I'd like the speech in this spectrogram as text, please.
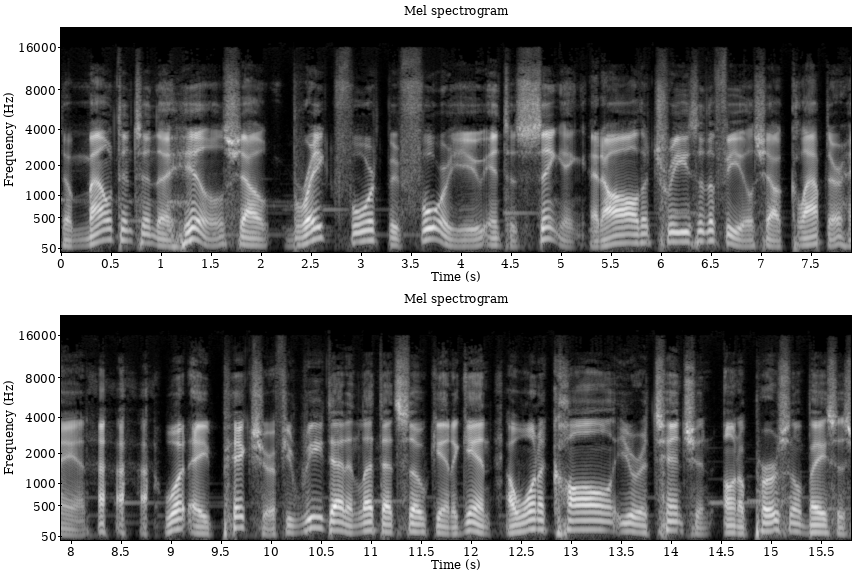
The mountains and the hills shall break forth before you into singing, and all the trees of the field shall clap their hand. what a picture. If you read that and let that soak in, again, I want to call your attention on a personal basis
